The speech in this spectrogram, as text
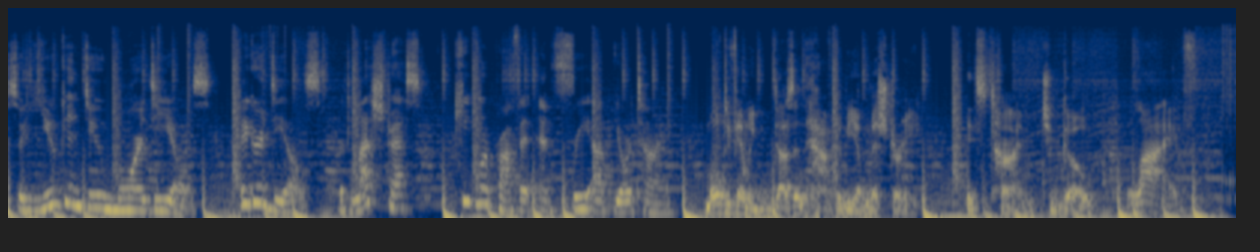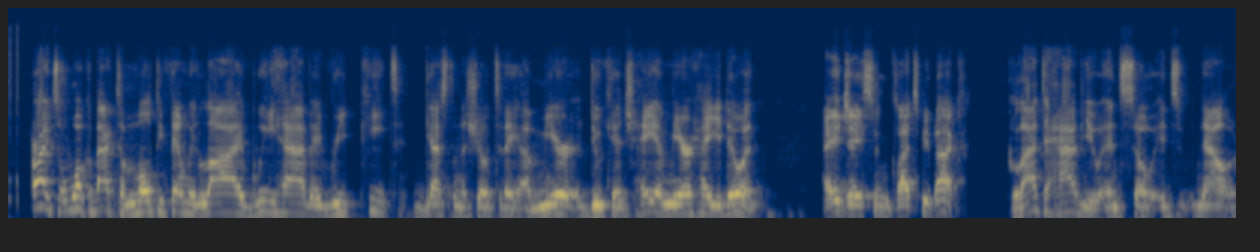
So you can do more deals, bigger deals, with less stress, keep more profit, and free up your time. Multifamily doesn't have to be a mystery. It's time to go live. All right, so welcome back to Multifamily Live. We have a repeat guest on the show today, Emir Dukic. Hey, Emir, how you doing? Hey, Jason, glad to be back. Glad to have you. And so it's now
